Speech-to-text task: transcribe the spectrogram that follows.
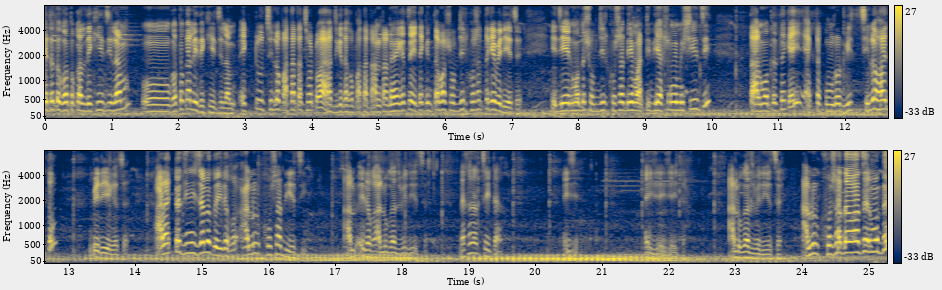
এটা তো গতকাল দেখিয়েছিলাম গতকালই দেখিয়েছিলাম। একটু ছিল পাতাটা ছোট আজকে দেখো পাতা টান টান হয়ে গেছে। এটা কিন্তু আমার সবজির খোসা থেকে বেরিয়েছে। এই যে এর মধ্যে সবজির খোসা দিয়ে মাটি দিয়ে একসঙ্গে মিশিয়েছি তার মধ্যে থেকেই একটা কুমড়োর বীজ ছিল হয়তো, বেরিয়ে গেছে। আর একটা জিনিস জানো তো, এই দেখো, আলুর খোসা দিয়েছি। আলু, এই দেখো, আলু গাছ বেরিয়েছে। দেখা যাচ্ছে এটা? এই যে এই যে এই যে এটা। আলু গাছ বেরিয়েছে। আলুর খোসা দেওয়া আছে এর মধ্যে,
